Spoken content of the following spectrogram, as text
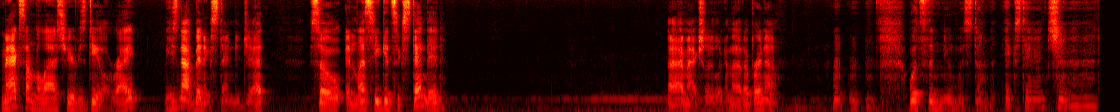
Mack's on the last year of his deal, right? He's not been extended yet. So unless he gets extended, I'm actually looking that up right now. What's the newest on the extension?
